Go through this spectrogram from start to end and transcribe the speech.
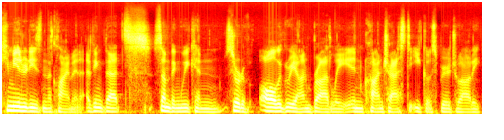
communities and the climate. I think that's something we can sort of all agree on broadly in contrast to eco spirituality.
